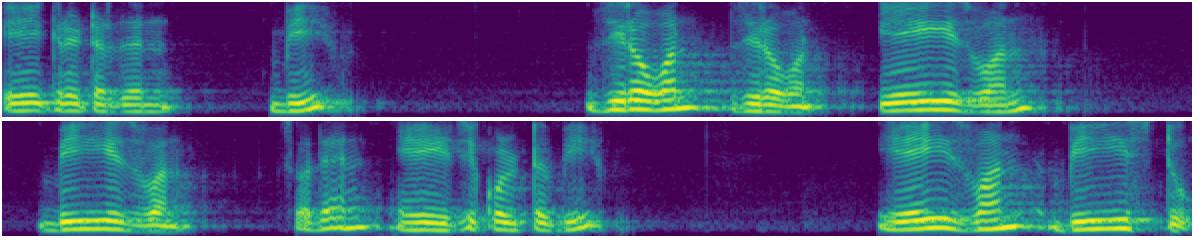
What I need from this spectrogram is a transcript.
a greater than b 0 1 0 1 a is 1 b is 1 so then a is equal to b. A is 1 b is 2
